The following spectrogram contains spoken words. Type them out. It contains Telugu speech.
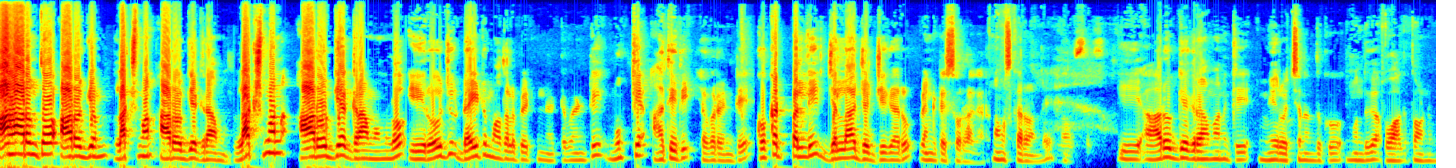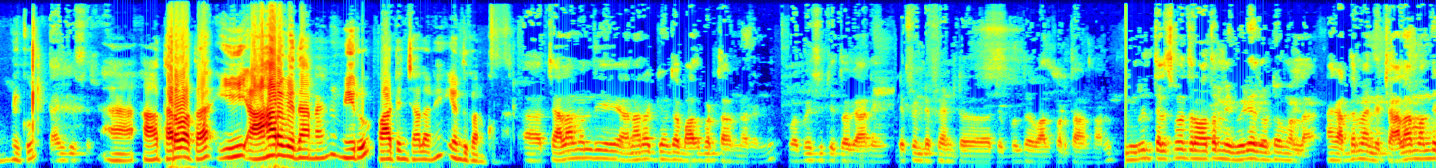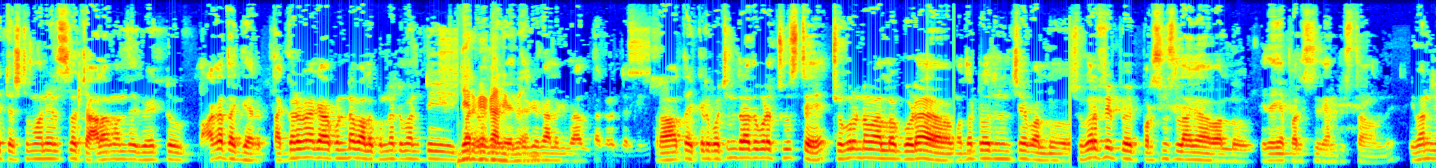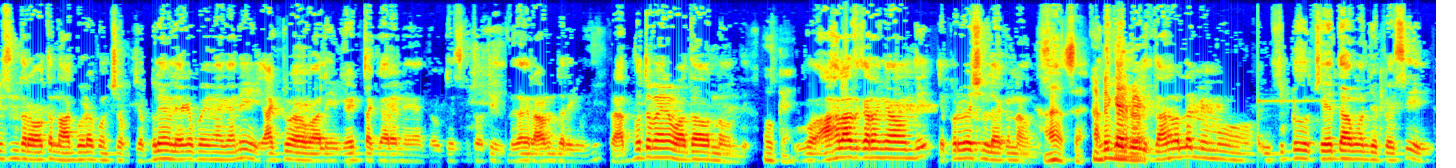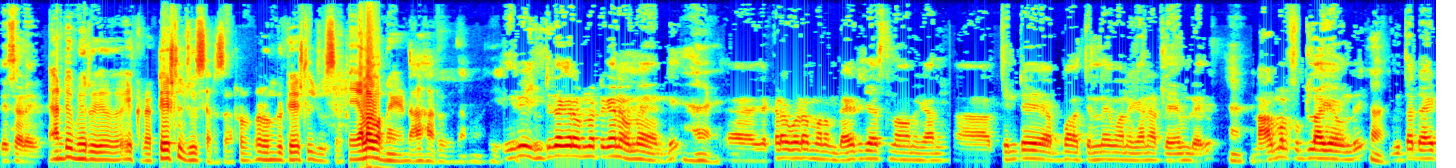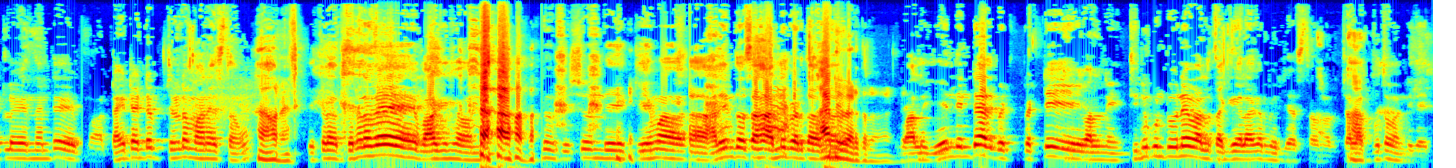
ఆహారంతో ఆరోగ్యం లక్ష్మణ్ ఆరోగ్య గ్రామం. లక్ష్మణ్ ఆరోగ్య గ్రామంలో ఈ రోజు డైట్ మొదలు పెట్టినటువంటి ముఖ్య అతిథి ఎవరంటే కుకట్పల్లి జిల్లా జడ్జి గారు వెంకటేశ్వరరావు గారు. నమస్కారం అండి. ఈ ఆరోగ్య గ్రామానికి మీరు వచ్చినందుకు ముందుగా స్వాగతం మీకు. ఆ, తర్వాత ఈ ఆహార విధానాన్ని మీరు పాటించాలని ఎందుకు అనుకున్నారు? చాలా మంది అనారోగ్యంతో బాధపడతా ఉన్నారండి. ఒబేసిటీతో కానీ డిఫరెంట్ డిఫరెంట్ జబ్బులతో బాధపడతా ఉన్నారు. మీ గురించి తెలుసుకున్న తర్వాత మీ వీడియో చూడటం వల్ల నాకు అర్థమైంది. చాలా మంది టెస్టిమోనియల్స్లో చాలా మంది వెయిట్ బాగా తగ్గారు. తగ్గడమే కాకుండా వాళ్ళకు ఉన్నటువంటి దీర్ఘకాలిక వ్యాధి. దీర్ఘకాలిక వ్యాధులు తగ్గడం జరిగింది. తర్వాత ఇక్కడికి వచ్చిన తర్వాత కూడా చూస్తే షుగర్ ఉన్న వాళ్ళకు కూడా మొదటి రోజు నుంచే వాళ్ళు షుగర్ ఫ్రీ పర్సన్స్ లాగా వాళ్ళు ఇదయ్యే పరిస్థితి కనిపిస్తా ఉంది. ఇవన్నీ చూసిన తర్వాత నాకు కూడా కొంచెం జబ్బులేం లేకపోయినా గానీ యాక్టివ్ అవ్వాలి వెయిట్ తగ్గాలనే ఉద్దేశంతో రావడం జరిగింది. ఇక్కడ అద్భుతమైన వాతావరణం ఉంది. ఓకే. ఆహ్లాదకరంగా ఉంది డిప్రవేషన్ లేకుండా ఉంది. అందుకే దానివల్ల మేము ఈ ఫుడ్ చేద్దాము అని చెప్పేసి డిసైడ్ అయ్యింది అంటే మీరు ఇక్కడ టేస్టులు చూసారు సార్. రెండు టేస్టులు చూసారు ఎలా ఉన్నాయండి ఆహార విధానం? ఇవి ఇంటి దగ్గర ఉన్నట్టుగానే ఉన్నాయండి. ఎక్కడ కూడా మనం డైట్ చేస్తున్నామని కానీ తింటే అబ్బా తినలేమని కానీ అట్లా ఏం లేదు. నార్మల్ ఫుడ్ లాగే ఉంది. మిగతా డైట్లో ఏంటంటే డైట్ అంటే తినడం మానేస్తాము. ఇక్కడ తినడమే భాగంగా ఉంది. ఫిష్ ఉంది కీమా హలీంతో సహా అన్ని. పెడతారు వాళ్ళు ఏం తింటే అది పెట్- పెట్టి వాళ్ళని తినుకుంటూనే వాళ్ళు తగ్గేలాగా మీరు చేస్తా ఉన్నారు. చాలా అద్భుతం అండి ఇదైతే.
